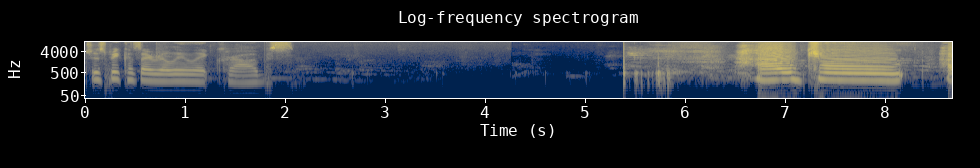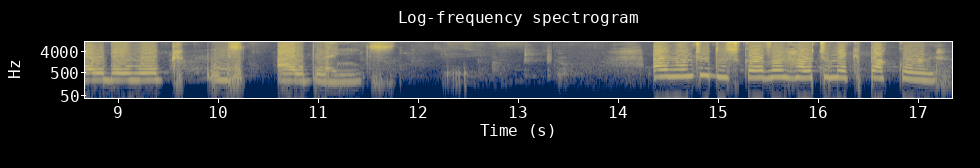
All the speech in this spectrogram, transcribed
Just because I really like crabs. How do how they work with airplanes? I want to discover how to make popcorn.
